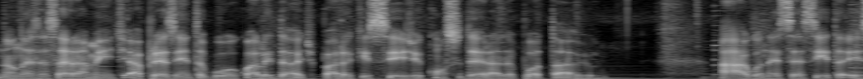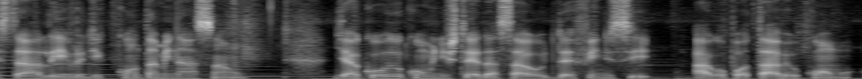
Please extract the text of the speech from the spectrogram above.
não necessariamente apresenta boa qualidade para que seja considerada potável. A água necessita estar livre de contaminação. De acordo com o Ministério da Saúde, define-se água potável como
